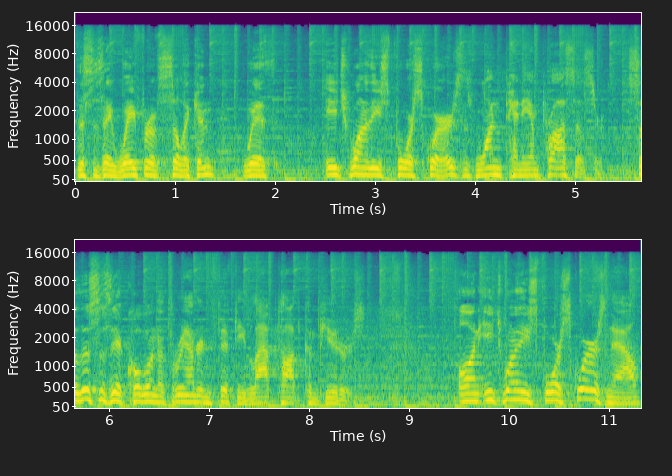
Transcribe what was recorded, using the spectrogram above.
this is a wafer of silicon with each one of these four squares is one Pentium processor. So this is the equivalent of 350 laptop computers. On each one of these four squares now,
